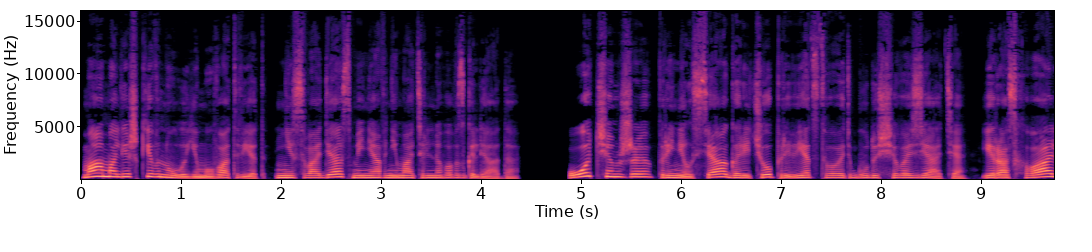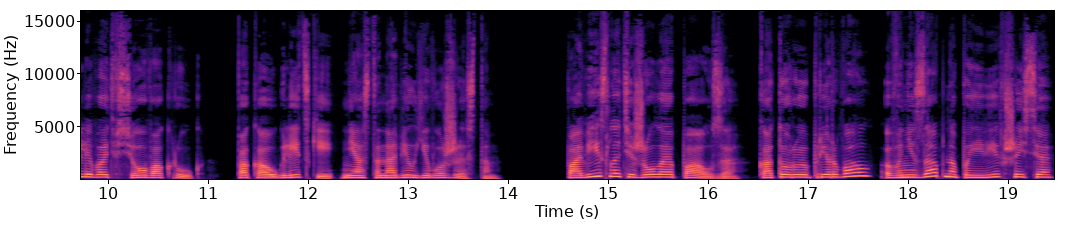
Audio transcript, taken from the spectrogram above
Мама лишь кивнула ему в ответ, не сводя с меня внимательного взгляда. Отчим же принялся горячо приветствовать будущего зятя и расхваливать все вокруг, пока Углицкий не остановил его жестом. Повисла тяжелая пауза, которую прервал внезапно появившийся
